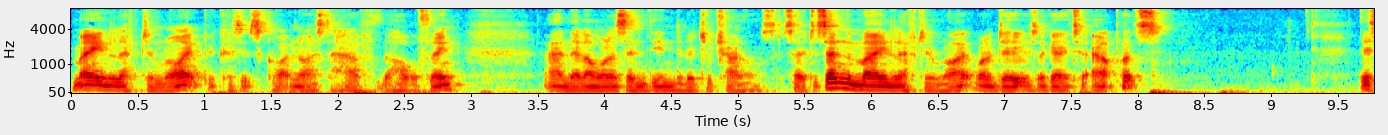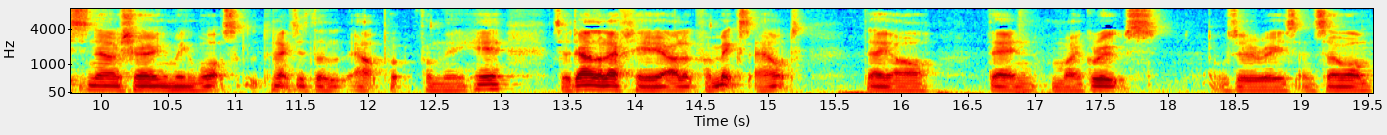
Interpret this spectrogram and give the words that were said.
main left and right because it's quite nice to have the whole thing. And then I want to send the individual channels. So to send the main left and right, what I do is I go to outputs. This is now showing me what's connected to the output from the here. So down the left here, I look for mix out they are then my groups, auxiliaries and so on.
